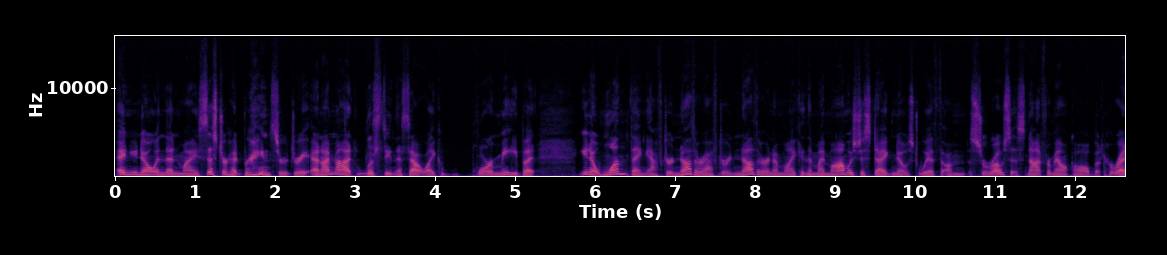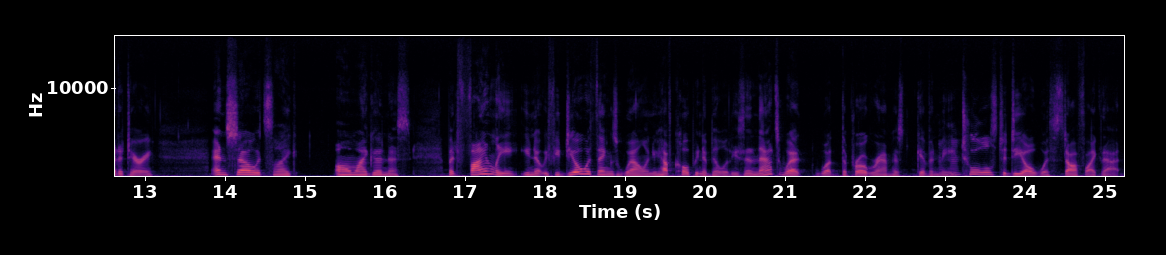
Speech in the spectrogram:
And you know, and then my sister had brain surgery, and I'm not listing this out like poor me, but you know, one thing after another after another, and I'm like, and then my mom was just diagnosed with um, cirrhosis, not from alcohol, but hereditary, and so it's like, oh my goodness. But finally, you know, if you deal with things well and you have coping abilities, and that's what what the program has given me mm-hmm. tools to deal with stuff like that.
